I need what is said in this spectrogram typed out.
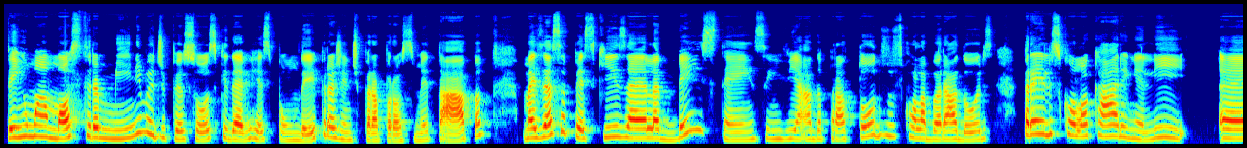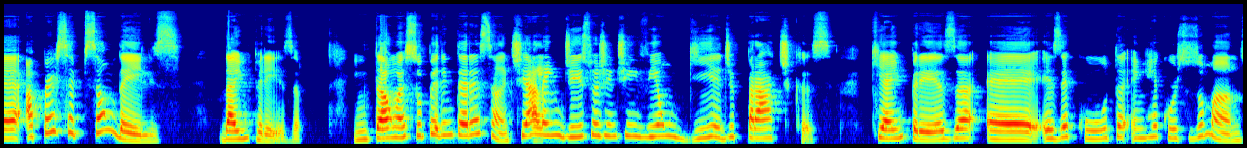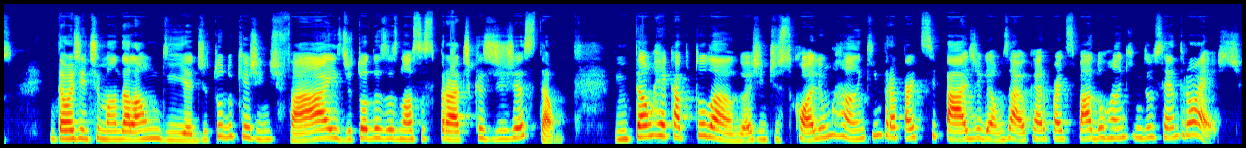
tem uma amostra mínima de pessoas que deve responder para a gente para a próxima etapa, mas essa pesquisa ela é bem extensa, enviada para todos os colaboradores, para eles colocarem ali é, a percepção deles da empresa. Então é super interessante. E além disso, a gente envia um guia de práticas que a empresa é, executa em recursos humanos. Então a gente manda lá um guia de tudo que a gente faz, de todas as nossas práticas de gestão. Então, recapitulando, a gente escolhe um ranking para participar, digamos, ah, eu quero participar do ranking do Centro-Oeste.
